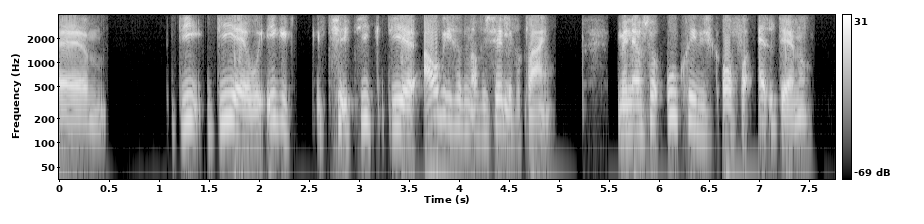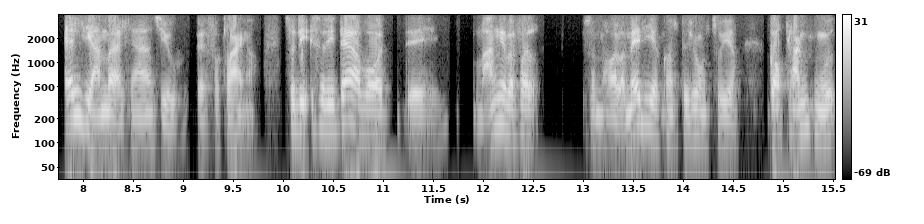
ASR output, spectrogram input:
øh, de, de er jo ikke, de, de afviser den officielle forklaring, men er jo så ukritisk over for alt det andet. Alle de andre alternative øh, forklaringer. Så det, så det er der, hvor øh, mange i hvert fald, som holder med de her konspirationsteorier, går planken ud.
